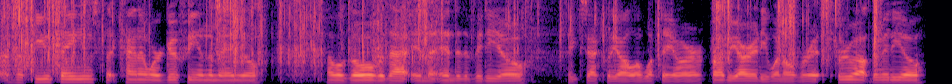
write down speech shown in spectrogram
There's a few things that kind of were goofy in the manual. I will go over that in the end of the video, exactly all of what they are. Probably already went over it throughout the video.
